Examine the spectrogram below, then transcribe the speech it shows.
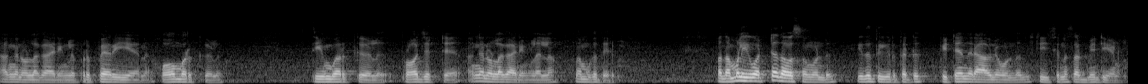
അങ്ങനെയുള്ള കാര്യങ്ങൾ പ്രിപ്പയർ ചെയ്യാൻ ഹോംവർക്കുകൾ ടീം വർക്കുകൾ പ്രോജക്റ്റ് അങ്ങനെയുള്ള കാര്യങ്ങളെല്ലാം നമുക്ക് തരും. അപ്പോൾ നമ്മൾ ഈ ഒറ്റ ദിവസം കൊണ്ട് ഇത് തീർത്തിട്ട് പിറ്റേന്ന് രാവിലെ കൊണ്ട് ടീച്ചറിന് സബ്മിറ്റ് ചെയ്യണം.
